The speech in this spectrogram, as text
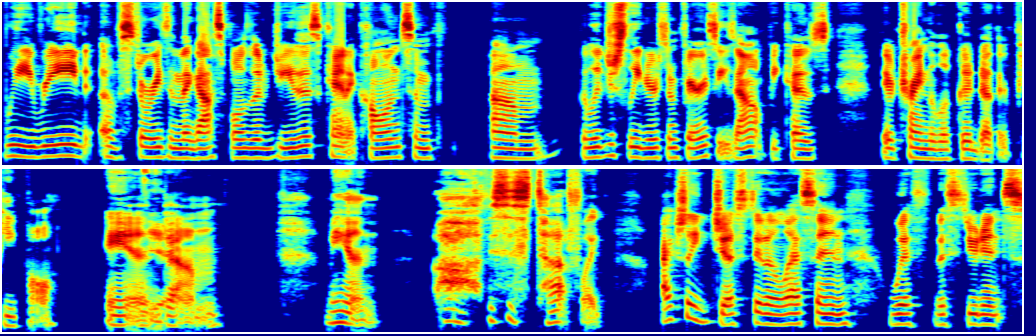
we read of stories in the Gospels of Jesus kind of calling some um, religious leaders and Pharisees out because they're trying to look good to other people. And yeah. um, man, oh, this is tough. Like, I actually just did a lesson with the students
